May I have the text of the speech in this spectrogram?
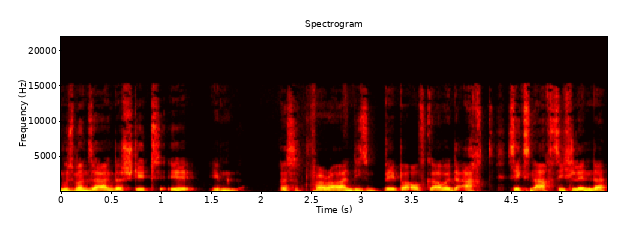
muss man sagen, das steht äh, eben, das hat Farah in diesem Paper aufgearbeitet, acht, 86 Länder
